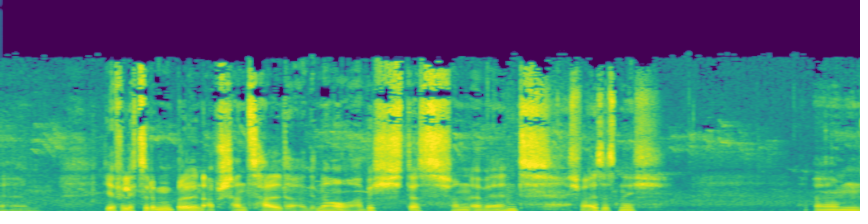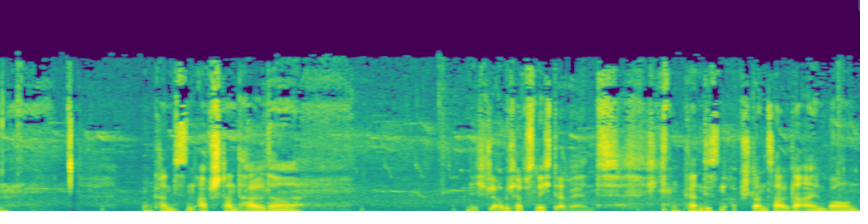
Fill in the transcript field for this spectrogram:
ähm, hier vielleicht zu dem Brillenabstandshalter. Genau, habe ich das schon erwähnt? Ich weiß es nicht. Ähm, man kann diesen Abstandhalter, ich glaube, ich habe es nicht erwähnt. Man kann diesen Abstandshalter einbauen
